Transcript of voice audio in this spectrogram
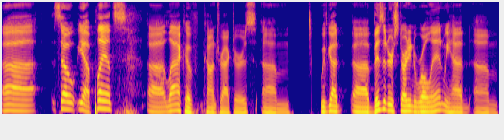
Uh, so yeah, plants, uh, lack of contractors. Um, we've got uh, visitors starting to roll in. We had um,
